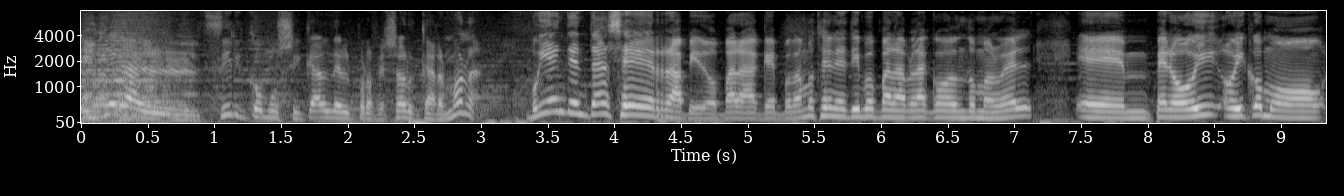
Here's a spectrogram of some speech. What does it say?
Y llega el circo musical del profesor Carmona. Voy a intentar ser rápido para que podamos tener tiempo para hablar con don Manuel, eh, pero hoy, hoy como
